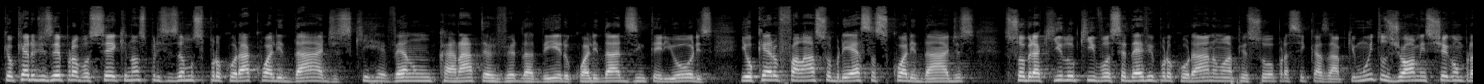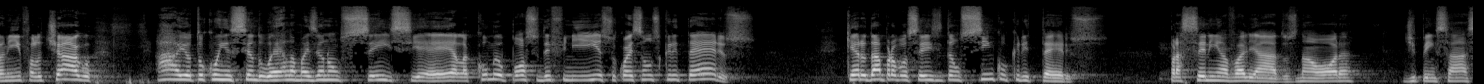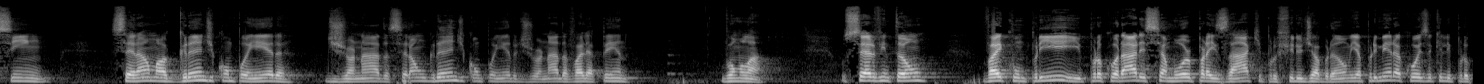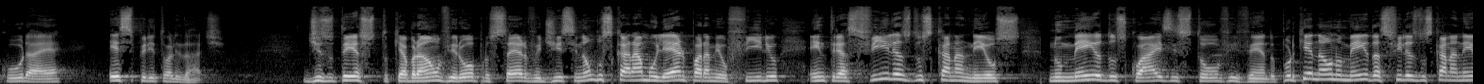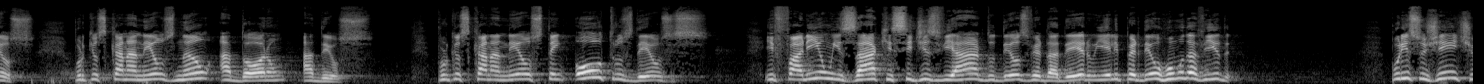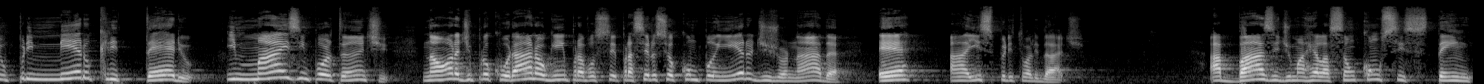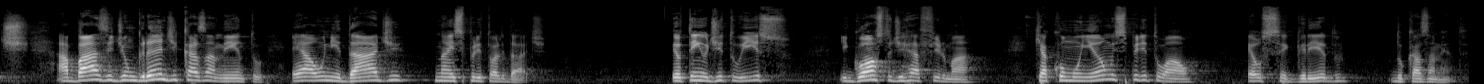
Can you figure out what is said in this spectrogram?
O que eu quero dizer para você é que nós precisamos procurar qualidades que revelam um caráter verdadeiro, qualidades interiores, e eu quero falar sobre essas qualidades, sobre aquilo que você deve procurar numa pessoa para se casar. Porque muitos jovens chegam para mim e falam: Tiago, ah, eu estou conhecendo ela, mas eu não sei se é ela. Como eu posso definir isso? Quais são os critérios? Quero dar para vocês então cinco critérios para serem avaliados na hora de pensar assim: será uma grande companheira de jornada? Será um grande companheiro de jornada? Vale a pena? Vamos lá. O servo então vai cumprir e procurar esse amor para Isaac, para o filho de Abraão, e a primeira coisa que ele procura é espiritualidade. Diz o texto que Abraão virou para o servo e disse: Não buscará mulher para meu filho entre as filhas dos cananeus, no meio dos quais estou vivendo. Por que não no meio das filhas dos cananeus? Porque os cananeus não adoram a Deus. Porque os cananeus têm outros deuses. E fariam Isaac se desviar do Deus verdadeiro e ele perdeu o rumo da vida. Por isso, gente, o primeiro critério e mais importante na hora de procurar alguém para você, para ser o seu companheiro de jornada, é a espiritualidade. A base de uma relação consistente, a base de um grande casamento é a unidade na espiritualidade. Eu tenho dito isso e gosto de reafirmar que a comunhão espiritual é o segredo do casamento.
